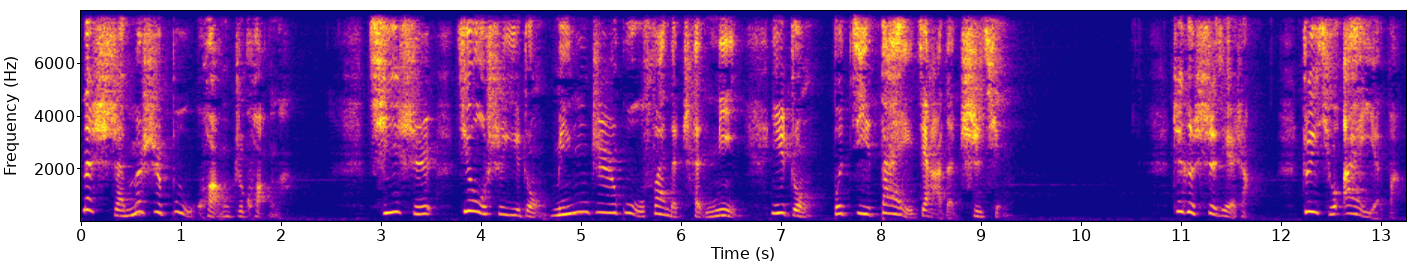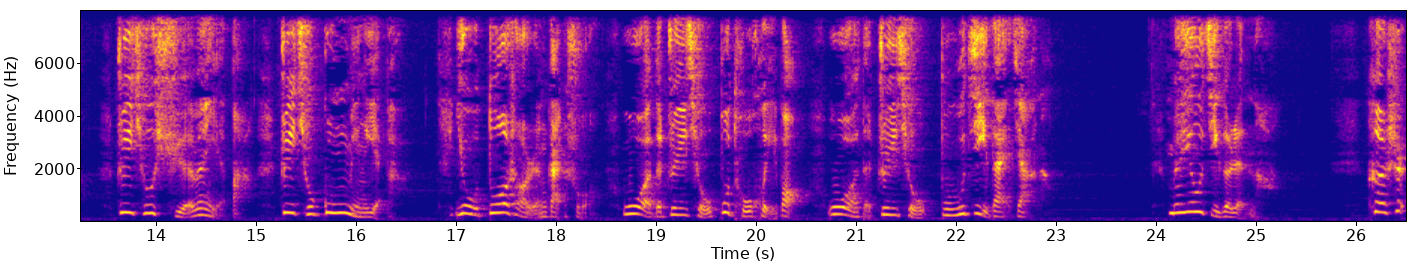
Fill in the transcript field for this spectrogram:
那什么是不狂之狂呢？其实就是一种明知故犯的沉溺，一种不计代价的痴情。这个世界上，追求爱也罢，追求学问也罢，追求功名也罢，有多少人敢说我的追求不图回报，我的追求不计代价呢？没有几个人呐，可是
